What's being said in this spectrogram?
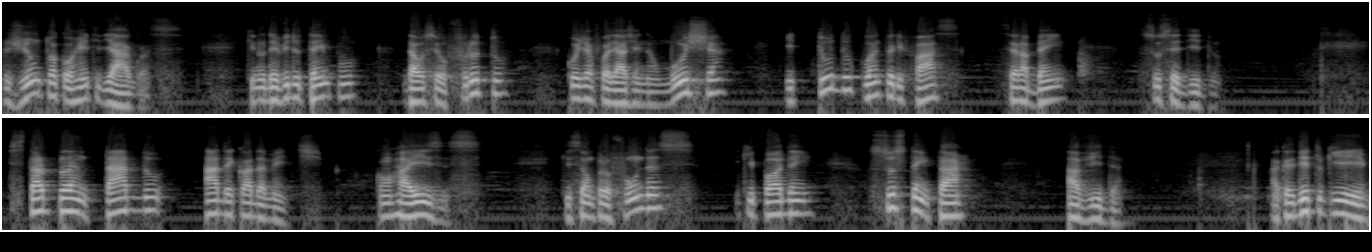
junto à corrente de águas que no devido tempo dá o seu fruto, cuja folhagem não murcha, e tudo quanto ele faz será bem sucedido. Estar plantado adequadamente, com raízes que são profundas e que podem sustentar a vida. Acredito que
